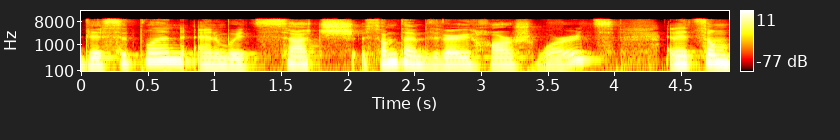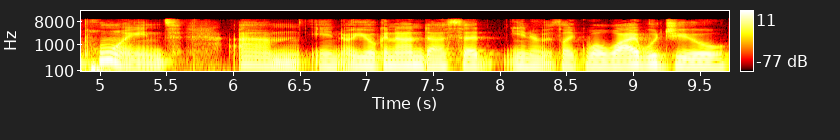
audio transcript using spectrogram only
discipline and with such sometimes very harsh words. And at some point, um, you know, Yogananda said, you know, it's like, well, why would you,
